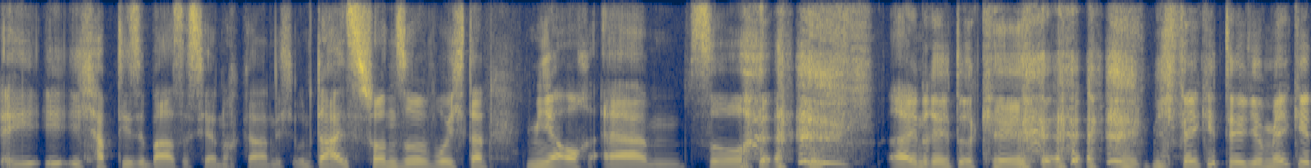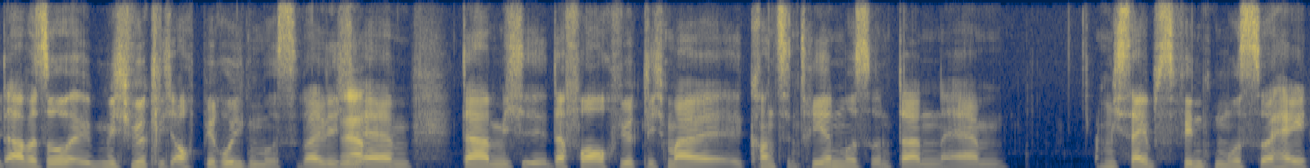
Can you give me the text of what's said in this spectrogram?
ich, ich habe diese Basis ja noch gar nicht. Und da ist schon so, wo ich dann mir auch ähm, so einrede, okay, nicht fake it till you make it, aber so mich wirklich auch beruhigen muss, weil ich ja. ähm, da mich davor auch wirklich mal konzentrieren muss und dann ähm, mich selbst finden muss, so hey,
